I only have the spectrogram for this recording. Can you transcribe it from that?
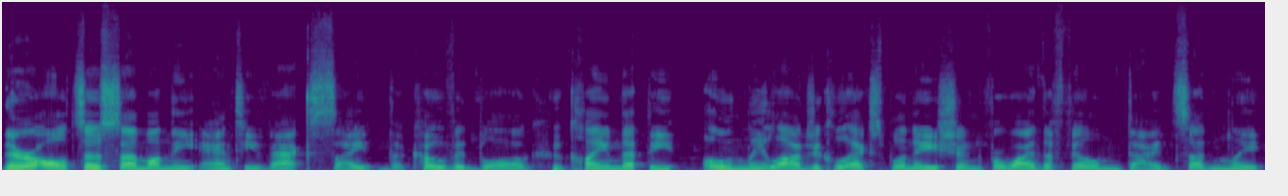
There are also some on the anti vax site, the COVID blog, who claim that the only logical explanation for why the film died suddenly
